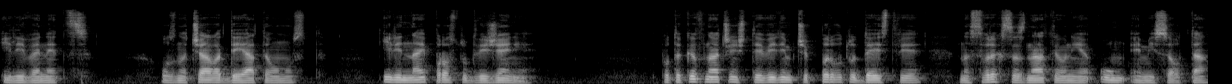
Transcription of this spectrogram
или венец, означава деятелност или най-просто движение. По такъв начин ще видим, че първото действие на свръхсъзнателния ум е мисълта,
